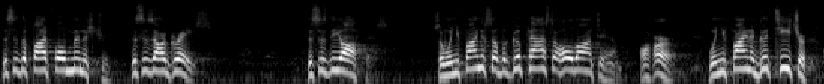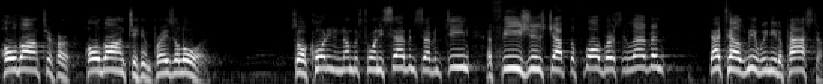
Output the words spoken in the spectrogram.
This is the fivefold ministry. This is our grace. This is the office. So when you find yourself a good pastor, hold on to him or her. When you find a good teacher, hold on to her. Hold on to him. Praise the Lord. So according to Numbers 27, 17, Ephesians chapter 4, verse 11, that tells me we need a pastor.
